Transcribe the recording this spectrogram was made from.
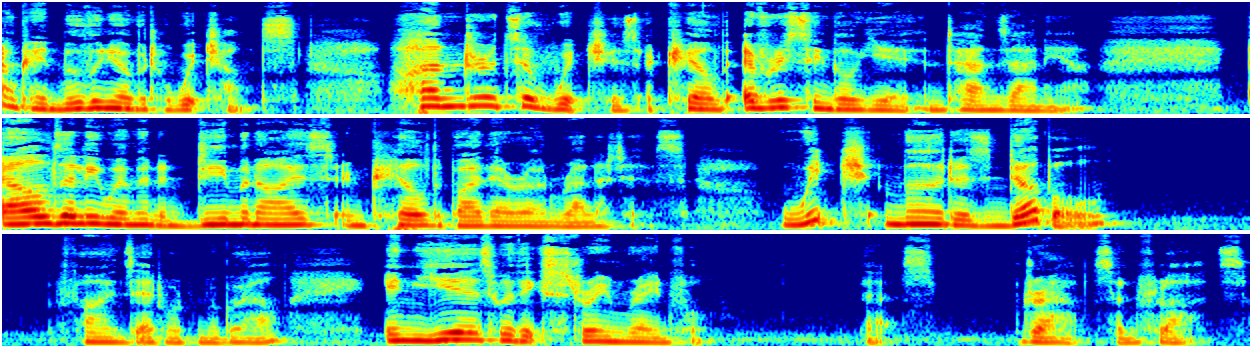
Okay, moving over to witch hunts. Hundreds of witches are killed every single year in Tanzania. Elderly women are demonized and killed by their own relatives. Witch murders double, finds Edward Miguel, in years with extreme rainfall. That's droughts and floods.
